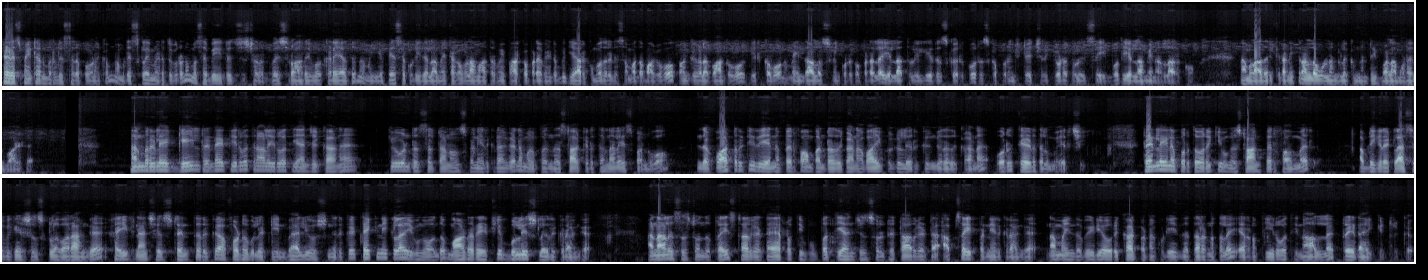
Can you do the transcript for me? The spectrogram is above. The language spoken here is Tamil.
ஹெரஸ்மைட் நண்பர்கள் சிறப்பு வணக்கம். நம்ம டிஸ்கிளைம் எடுத்துக்கிறோம். நம்ம செபி ரிஜிஸ்டர் அட்வைஸரோ அறிவோ கிடையாது. நம்ம இங்கே பேசக்கூடியது எல்லாமே தகவலாக மாத்திரமே பார்க்கப்பட வேண்டும். இது யாருக்கு முதலீடு சம்மந்தமாகவோ பங்குகளை வாங்கவோ விற்கவோ நம்ம எந்த ஆலோசனை கொடுக்கப்படல. எல்லா தொழிலையும் ரிஸ்க் இருக்கும். ரிஸ்க் புரிஞ்சுட்டு எச்சரிக்கையோட தொழில் செய்யும்போது எல்லாமே நல்லா இருக்கும். நம்மள அனைத்து நல்ல உள்ளங்களுக்கும் நன்றி. வளமுடன் வாழ்க. நண்பர்களே கெயில் ரெண்டாயிரத்தி இருபத்தி நாலு இருபத்தி அஞ்சுக்கான Q1 ரிசல்ட் அனௌன்ஸ் பண்ணியிருக்காங்க நம்ம இப்போ இந்த ஸ்டாக் எடுத்து அனலைஸ் பண்ணுவோம். இந்த குவார்ட்டருக்கு இது என்ன பெர்ஃபார்ம் பண்ணுறதுக்கான வாய்ப்புகள் இருக்குங்கிறதுக்கான ஒரு தேடுதல் முயற்சி. ட்ரெண்ட் லைனை பொறுத்த வரைக்கும் இவங்க ஸ்ட்ராங் பெர்ஃபார்மர் அப்படிங்கிற கிளாசிஃபிகேஷன்ஸ்குள்ளே வராங்க. ஹை ஃபினான்ஷியல் ஸ்ட்ரென்த் இருக்குது அஃபோர்டபிலிட்டி வேல்யூஷன் இருக்குது டெக்னிக்கலாக இவங்க வந்து மாடரேட்லி புல்லிஷில் இருக்கிறாங்க. அனாலிசிஸ்ட் வந்து ப்ரைஸ் டார்கெட்டை இரநூத்தி முப்பத்தி அஞ்சுன்னு சொல்லிட்டு டார்கெட்டை அப்சைட் பண்ணியிருக்காங்க நம்ம இந்த வீடியோ ரெக்கார்ட் பண்ணக்கூடிய இந்த தருணத்தில் இரநூத்தி இருபத்தி நாலில் ட்ரேட் ஆகிக்கிட்டு இருக்கு.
